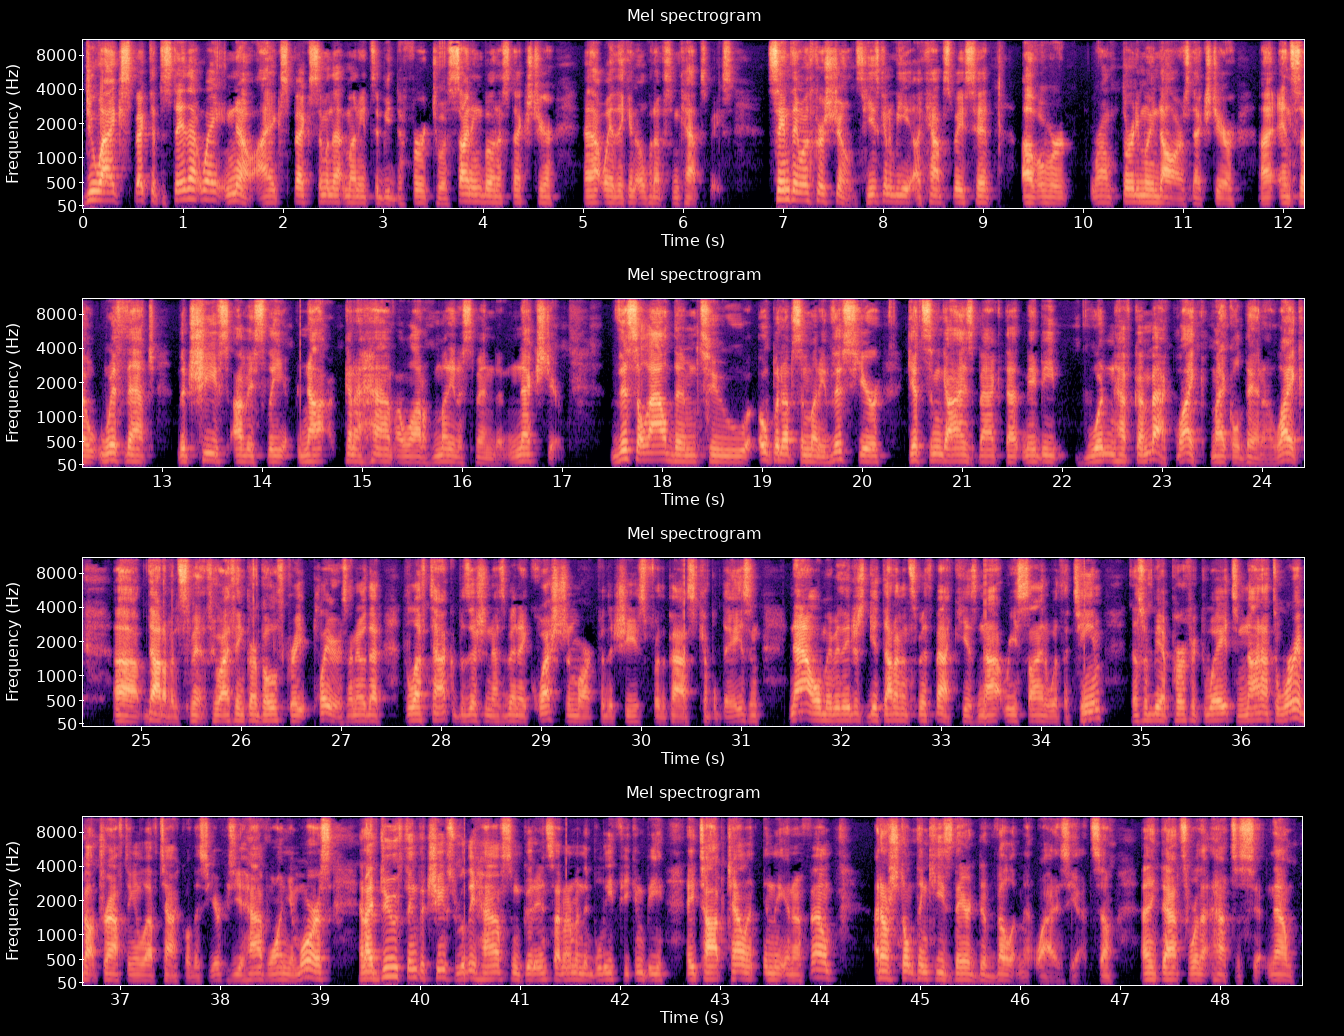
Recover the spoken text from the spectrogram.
Do I expect it to stay that way? No, I expect some of that money to be deferred to a signing bonus next year, and that way they can open up some cap space. Same thing with Chris Jones. He's going to be a cap space hit of over around $30 million next year. Uh, and so with that, the Chiefs obviously not going to have a lot of money to spend next year. This allowed them to open up some money this year, get some guys back that maybe wouldn't have come back, like Michael Danna, like uh, Donovan Smith, who I think are both great players. I know that the left tackle position has been a question mark for the Chiefs for the past couple days, and now maybe they just get Donovan Smith back. He has not re-signed with a team. This would be a perfect way to not have to worry about drafting a left tackle this year because you have Wanya Morris, and I do think the Chiefs really have some good insight on him, and they believe he can be a top talent in the NFL. I just don't think he's there development wise yet. So I think that's where that has to sit. Now,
